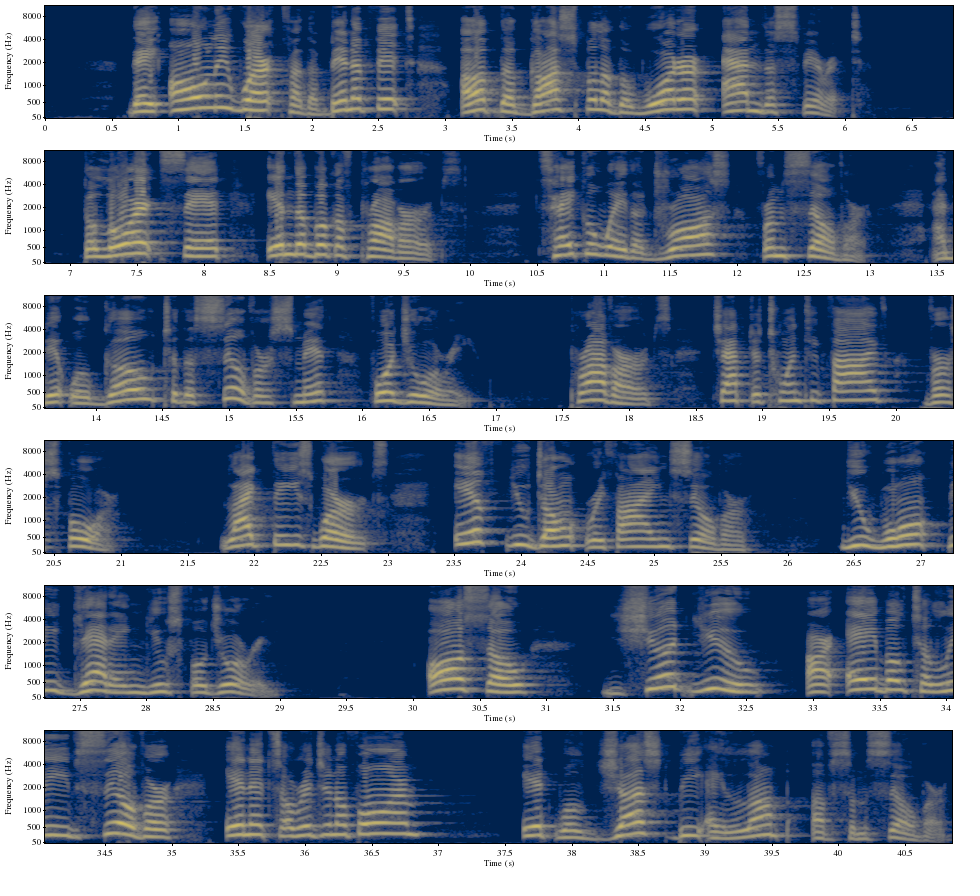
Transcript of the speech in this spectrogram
They only work for the benefit of the gospel of the water and the spirit. The Lord said in the book of Proverbs Take away the dross from silver, and it will go to the silversmith for jewelry. Proverbs chapter 25, verse 4. Like these words, if you don't refine silver, you won't be getting useful jewelry. Also, should you are able to leave silver in its original form, it will just be a lump of some silver,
